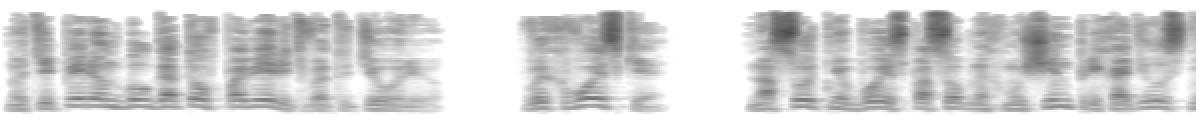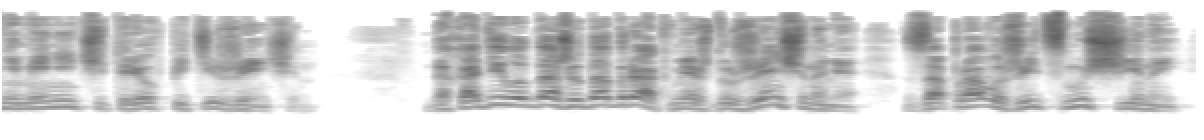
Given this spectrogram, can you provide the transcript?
но теперь он был готов поверить в эту теорию. В их войске на сотню боеспособных мужчин приходилось не менее четырех-пяти женщин. Доходило даже до драк между женщинами за право жить с мужчиной,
